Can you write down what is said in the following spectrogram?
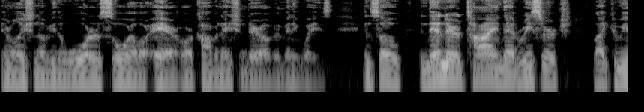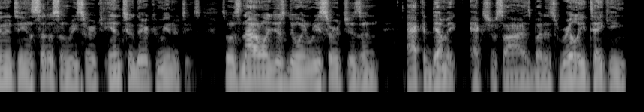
in relation of either water, soil, or air, or a combination thereof in many ways. And so, and then they're tying that research, like community and citizen research, into their communities. So it's not only just doing research as an academic exercise, but it's really taking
